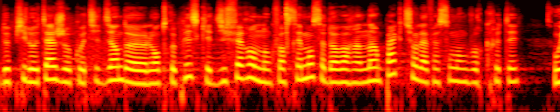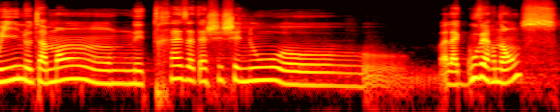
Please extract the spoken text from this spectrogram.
de pilotage au quotidien de l'entreprise qui est différente Donc, forcément, ça doit avoir un impact sur la façon dont vous recrutez. Oui, notamment, on est très attaché chez nous à la gouvernance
